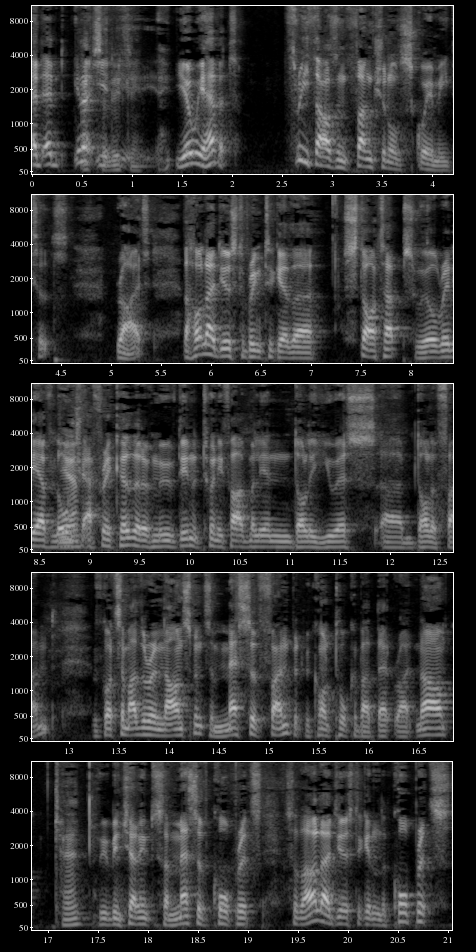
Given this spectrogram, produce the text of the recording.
and, and, you know, Absolutely. y- here we have it 3,000 functional square meters, right? The whole idea is to bring together startups. We already have Launch Yeah. Africa that have moved in a $25 million US um, dollar fund. We've got some other announcements, a massive fund, but we can't talk about that right now. Okay. We've been chatting to some massive corporates. So the whole idea is to get in the corporates,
